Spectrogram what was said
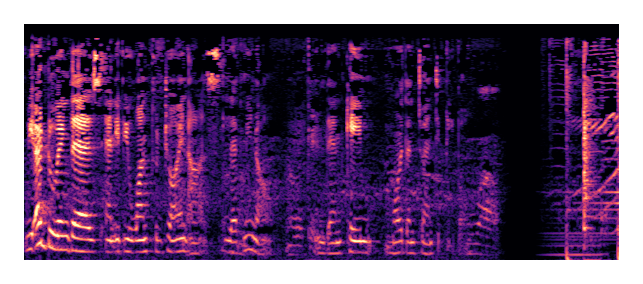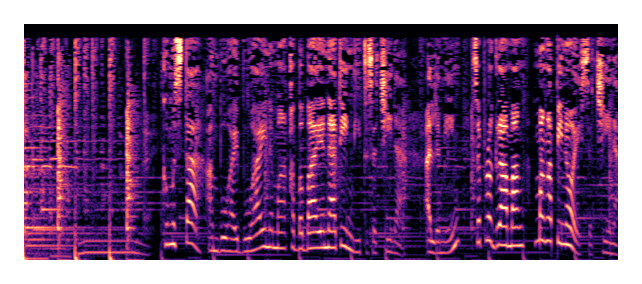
we are doing this and if you want to join us, let Mm-hmm. me know. Okay. And then came more than 20 people. Wow. Kumusta ang buhay-buhay ng mga kababayan natin dito sa China? Alamin sa programang Mga Pinoy sa China.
